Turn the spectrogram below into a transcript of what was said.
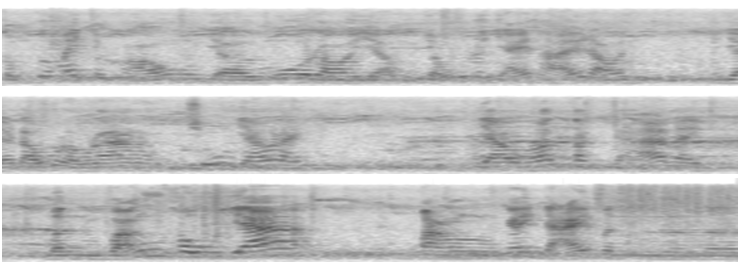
cũng có mấy chục hộ giờ mua rồi, giờ ông chủ nó giải thể rồi. Giờ đâu có đầu ra xuống giao ở đây. Giao hết tất cả ở đây. Mình vẫn thu giá bằng cái trại mình ờ,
